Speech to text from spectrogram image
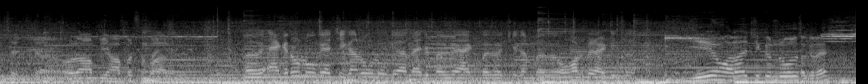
अच्छा अच्छा। और आप यहाँ पर संभाल रहे हो? एग रोल हो गया चिकन रोल हो गया veg burger egg burger chicken burger all varieties है। ये हमारा चिकन रोल लग रहा है।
